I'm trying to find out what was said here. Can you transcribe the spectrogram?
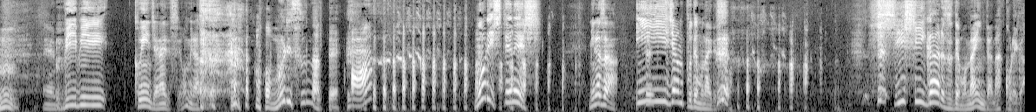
うん。えー BB クイーンじゃないですよ、皆さん。もう無理すんなって。あ？無理してねえし。皆さん、いいジャンプでもないですよ。CC ガールズでもないんだな、これが。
